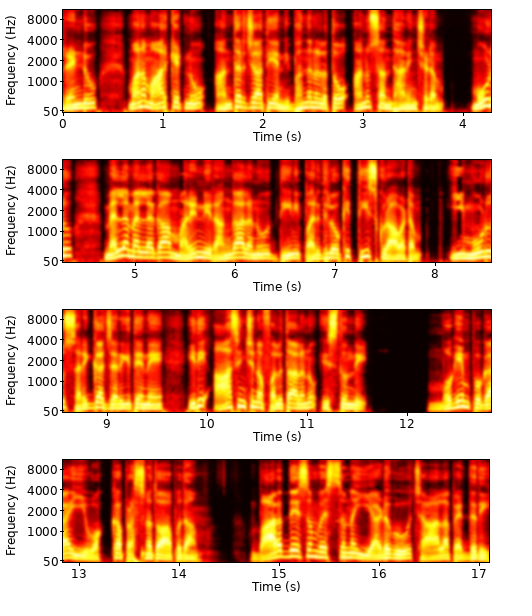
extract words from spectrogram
రెండు మన మార్కెట్ను అంతర్జాతీయ నిబంధనలతో అనుసంధానించడం. మూడు మెల్లమెల్లగా మరిన్ని రంగాలను దీని పరిధిలోకి తీసుకురావటం. ఈ మూడు సరిగ్గా జరిగితేనే ఇది ఆశించిన ఫలితాలను ఇస్తుంది. ముగింపుగా ఈ ఒక్క ప్రశ్నతో ఆపుదాం. భారతదేశం వేస్తున్న ఈ అడుగు చాలా పెద్దది.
